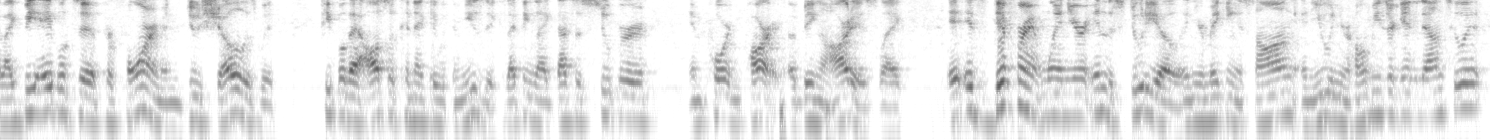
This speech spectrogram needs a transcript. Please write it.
like be able to perform and do shows with people that also connected with the music because I think like that's a super important part of being an artist. Like it, it's different when you're in the studio and you're making a song and you and your homies are getting down to it.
